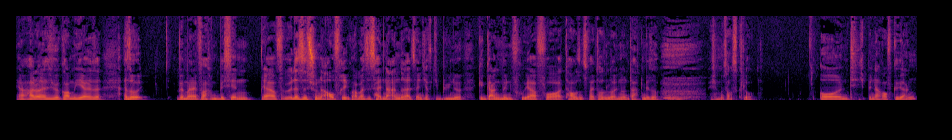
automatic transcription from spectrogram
Ja, hallo, herzlich willkommen hier. Also wenn man einfach ein bisschen, ja, das ist schon eine Aufregung, aber es ist halt eine andere, als wenn ich auf die Bühne gegangen bin früher vor 1000, 2000 Leuten und dachte mir so, ich muss aufs Klo. Und ich bin darauf gegangen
